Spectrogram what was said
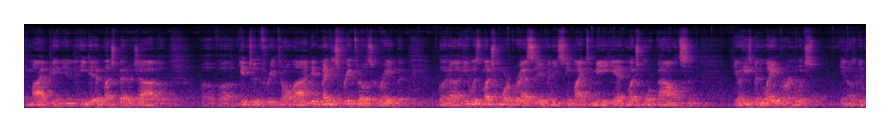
in my opinion. He did a much better job of, of uh, getting to the free throw line. Didn't make his free throws great, but, but uh, he was much more aggressive, and he seemed like to me he had much more balance And you know, he's been laboring, which you know has been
